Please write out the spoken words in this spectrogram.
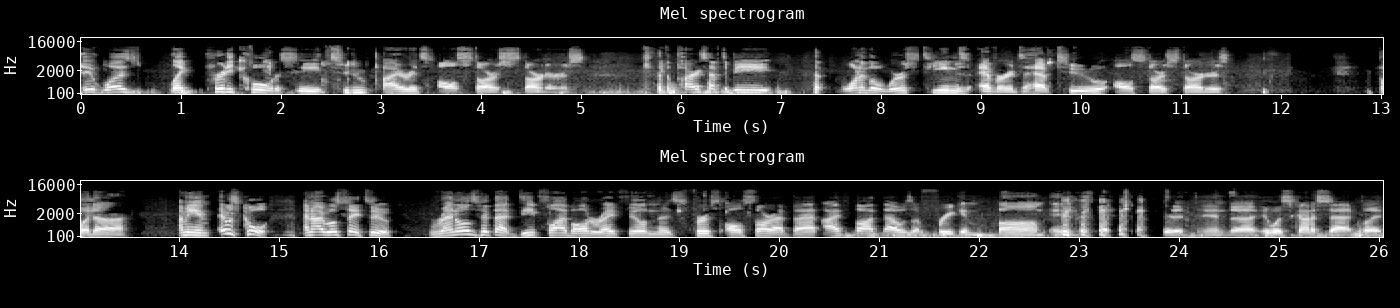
it was like pretty cool to see two Pirates All-Star starters. the Pirates have to be one of the worst teams ever to have two All-Star starters. But uh I mean, it was cool. And I will say too, Reynolds hit that deep fly ball to right field in his first All Star at bat. I thought that was a freaking bomb, and it, and uh, it was kind of sad. But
